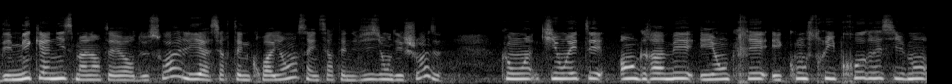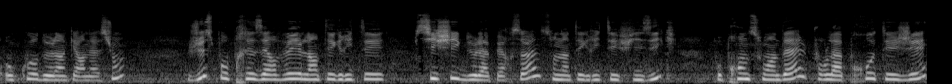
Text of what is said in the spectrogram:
des mécanismes à l'intérieur de soi liés à certaines croyances, à une certaine vision des choses, qui ont été engrammés et ancrés et construits progressivement au cours de l'incarnation, juste pour préserver l'intégrité psychique de la personne, son intégrité physique, pour prendre soin d'elle, pour la protéger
